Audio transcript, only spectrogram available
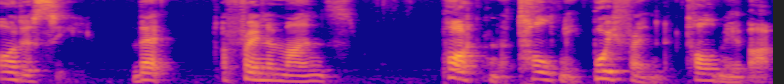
Odysee that a friend of mine's partner told me, boyfriend told me about.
